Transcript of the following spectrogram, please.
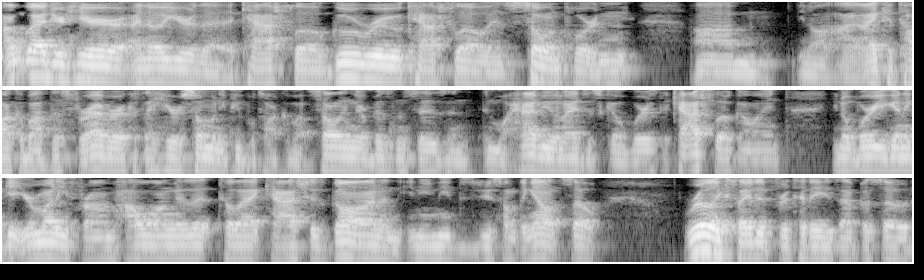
I'm glad you're here. I know you're the cash flow guru. Cash flow is so important. Um, you know, I, I, could talk about this forever because I hear so many people talk about selling their businesses and, and what have you. And I just go, where's the cash flow going? You know, where are you going to get your money from? How long is it till that cash is gone and, and you need to do something else? So, really excited for today's episode.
